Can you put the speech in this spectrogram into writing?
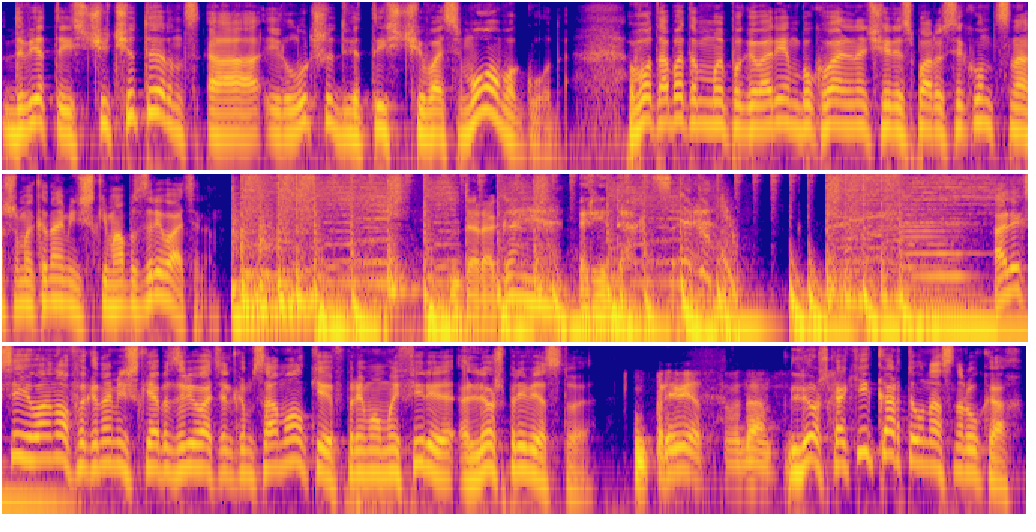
2014, а и лучше 2008 года. Вот об этом мы поговорим буквально через пару секунд с нашим экономическим обозревателем. Дорогая редакция. Алексей Иванов, экономический обозреватель комсомолки в прямом эфире. Леш, приветствую. Приветствую, да. Леш, какие карты у нас на руках?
